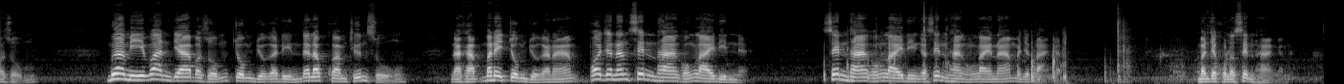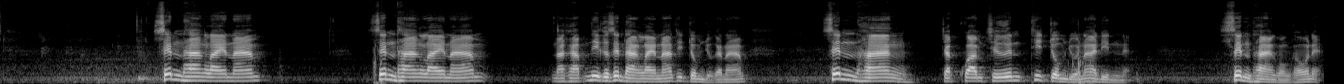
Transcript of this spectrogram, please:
ผสม เมื่อมีว่านยาผสมจมอยู่กับดินได้รับความชื้นสูงนะครับไม่ได้จมอยู่กับน้ำเพราะฉะนั้นเส้นทางของลายดินเนี่ยเส้นทางของลายดินกับเส้นทางของลายน้ำมันจะต่างกัน มันจะคนละเส้นทางกัน เส้นทางลายน้ำเส้นทางลายน้ำนะครับ นี่คือเส้นทางลายน้ำที่จมอยู่กับน้ำเส้นทางจากความชื้นที่จมอยู่หน้าดินเนี่ยเส้นทางของเขาเนี่ย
